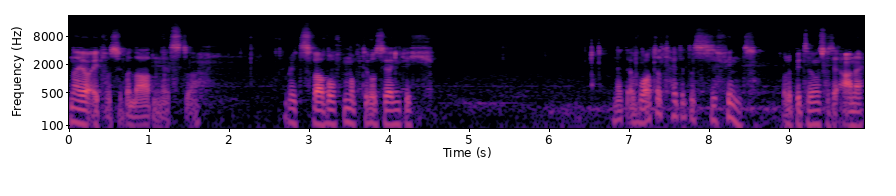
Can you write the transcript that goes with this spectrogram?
naja, etwas überladen jetzt. Weil ich zwei Waffen habt ihr, was ich eigentlich nicht erwartet hätte, dass ich sie finde. Oder beziehungsweise eine.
